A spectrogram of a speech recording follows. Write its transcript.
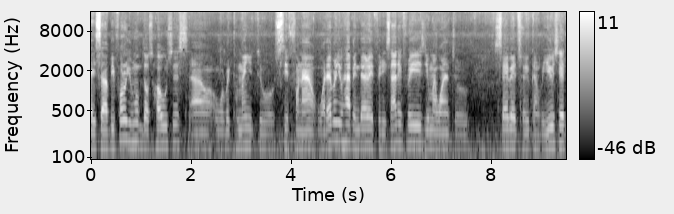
uh, before you move those hoses uh, we recommend you to siphon out whatever you have in there if it is antifreeze you might want to save it so you can reuse it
